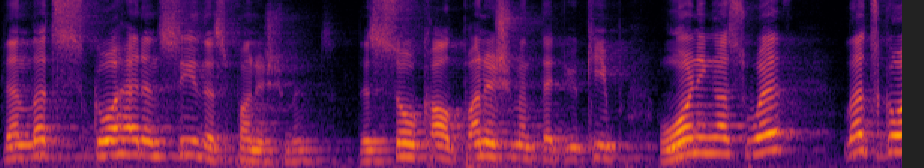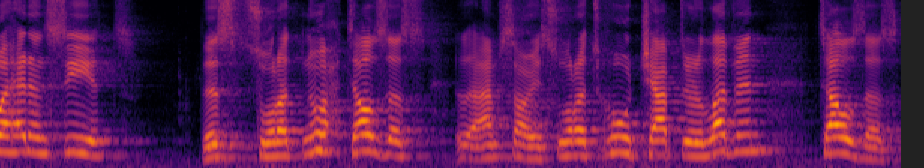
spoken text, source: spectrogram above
then let's go ahead and see this punishment, this so called punishment that you keep warning us with. Let's go ahead and see it. This Surah Nuh tells us, uh, I'm sorry, Surah Hud, chapter 11, tells us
